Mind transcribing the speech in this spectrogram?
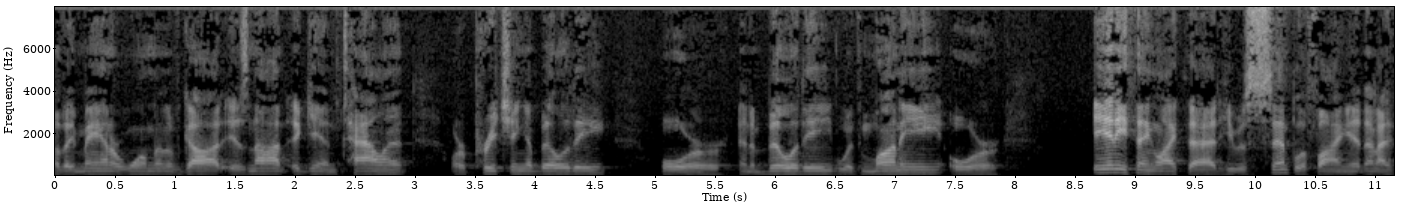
of a man or woman of God is not, again, talent or preaching ability or an ability with money or anything like that. He was simplifying it, and I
